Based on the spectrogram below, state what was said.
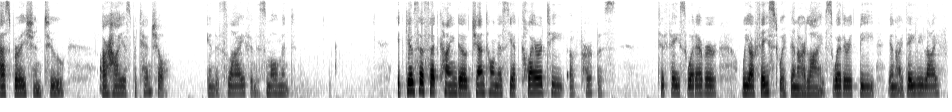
aspiration to our highest potential in this life, in this moment. It gives us that kind of gentleness yet clarity of purpose to face whatever we are faced with in our lives, whether it be in our daily life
